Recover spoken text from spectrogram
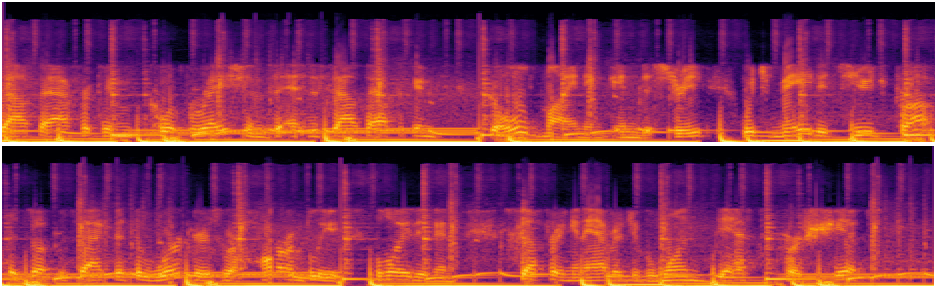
South African corporations and the South African gold mining industry, which made its huge profits off the fact that the workers were horribly exploited and suffering an average of one death per shift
